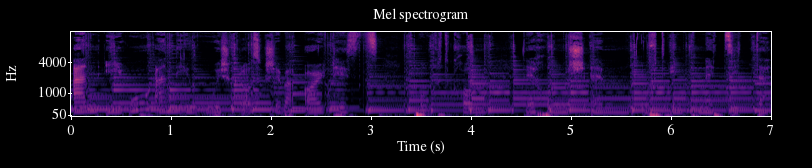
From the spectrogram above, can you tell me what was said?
NIU, NIU ist groß geschrieben, artists.com, dann kommst du ähm, auf die Internetseite,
